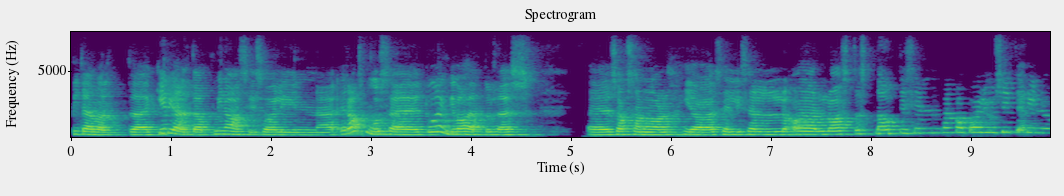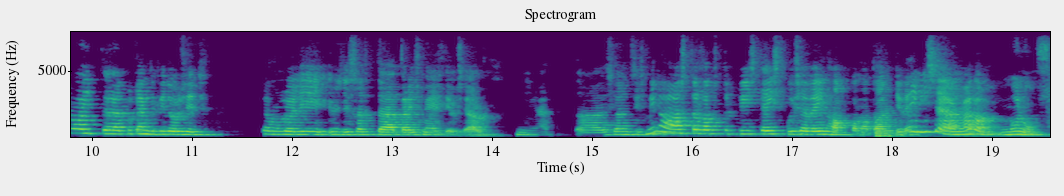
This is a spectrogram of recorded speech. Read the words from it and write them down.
pidevalt äh, kirjeldab, mina siis olin Erasmuse tudengivahetuses Saksamaal ja sellisel ajal aastast nautisin väga paljusid erinevaid tudengipidusid ja mul oli üldiselt päris meeldiv seal. nii et see on siis minu aastal kaks tuhat viisteist, kui see vein hakkama pandi. vein ise on väga mõnus.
